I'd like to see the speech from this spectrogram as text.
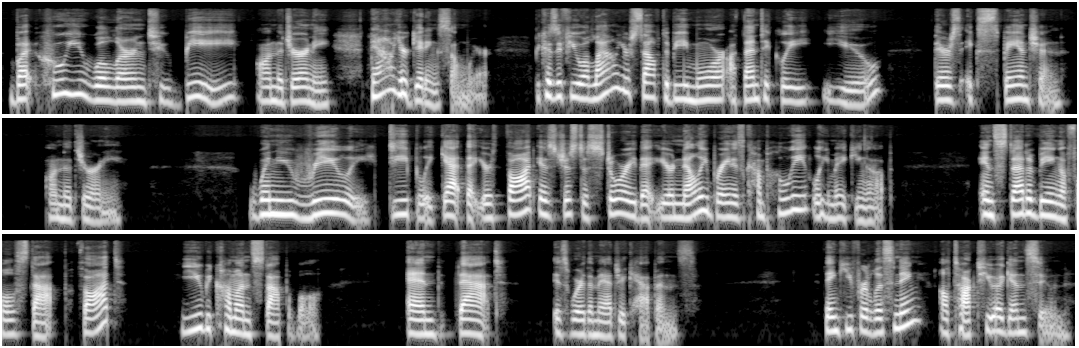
but who you will learn to be on the journey, now you're getting somewhere. Because if you allow yourself to be more authentically you, there's expansion on the journey. When you really deeply get that your thought is just a story that your Nelly brain is completely making up, instead of being a full stop thought, you become unstoppable. And that is where the magic happens. Thank you for listening. I'll talk to you again soon.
